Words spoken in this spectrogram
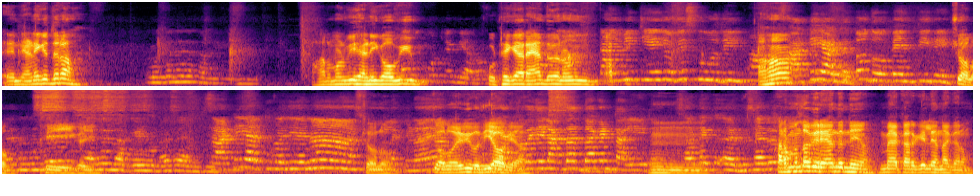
ਇਹ ਨਿਆਣੇ ਕਿੱਧਰ ਆ? ਰੋਕਣੇ ਦਾ ਖਾਣੀ ਹਰਮਨ ਵੀ ਹੈ ਨਹੀਂਗਾ ਉਹ ਵੀ ਕੋਠੇ ਗਿਆ ਰਹਿਣ ਦਿਓ ਇਹਨਾਂ ਨੂੰ। ਟਾਈਮਿੰਗ ਚੇਂਜ ਹੋ ਗਈ ਸਕੂਲ ਦੀ। ਹਾਂ। 8:30 ਤੋਂ 2:35 ਦੇ। ਚਲੋ ਠੀਕ ਹੈ ਜੀ। ਲੱਗੇ ਹੋਣਾ ਟਾਈਮ 8:30 ਵਜੇ ਨਾ ਸਕੂਲ ਚਲੋ ਲੱਗਣਾ ਹੈ। ਚਲੋ ਇਹ ਵੀ ਵਧੀਆ ਹੋ ਗਿਆ। 8 ਵਜੇ ਲੱਗਦਾ ਅੱਧਾ ਘੰਟਾ ਲੇਟ ਸਾਡੇ ਹਰਮਨ ਦਾ ਵੀ ਰਹਿਣ ਦਿੰਨੇ ਆ ਮੈਂ ਕਰਕੇ ਲਿਆਣਾ ਗਰਮ।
